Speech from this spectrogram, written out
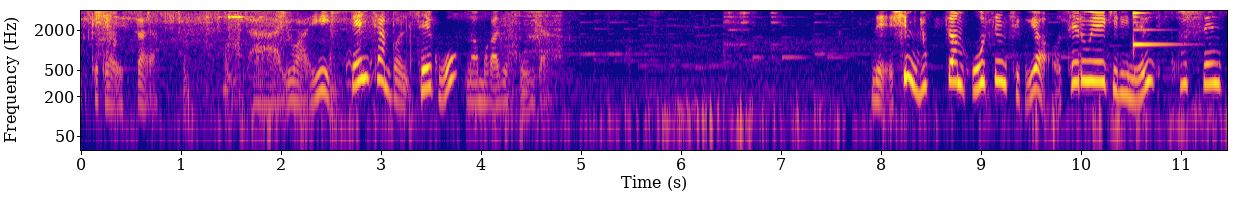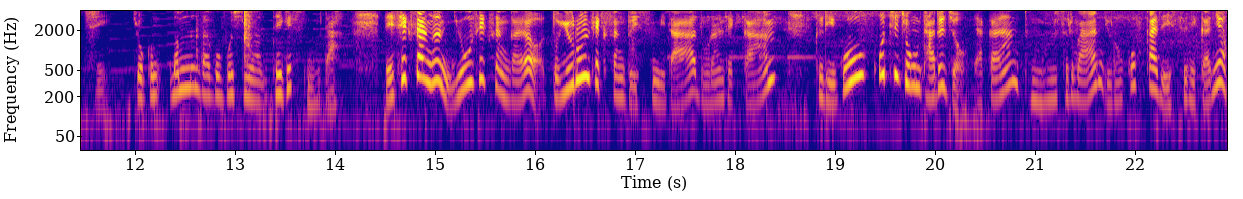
이렇게 되어 있어요. 자, 이 아이 센치 한번 재고 넘어가겠습니다. 네, 16.5cm고요. 세로의 길이는 9cm. 조금 넘는다고 보시면 되겠습니다. 네, 색상은 요 색상가요. 또 요런 색상도 있습니다. 노란 색감. 그리고 꽃이 조금 다르죠. 약간 둥글스름한 이런 꽃까지 있으니까요.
